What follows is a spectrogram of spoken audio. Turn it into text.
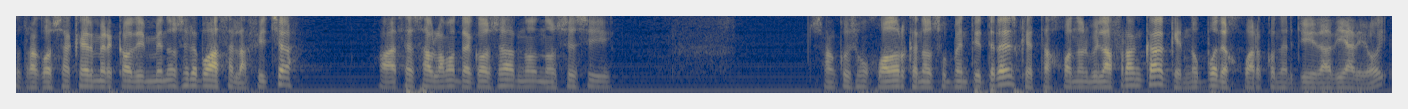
Otra cosa es que el mercado de invierno se le puede hacer la ficha. A veces hablamos de cosas, no, no sé si. Sanku es un jugador que no es sub-23, que está jugando en Vilafranca, que no puede jugar con el Girona a día de hoy.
